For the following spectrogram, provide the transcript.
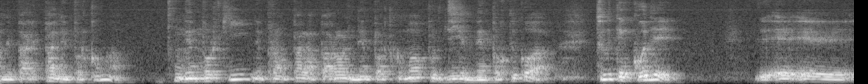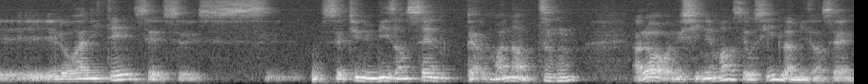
on ne parle pas n'importe comment. Mhm. N'importe qui ne prend pas la parole n'importe comment pour dire n'importe quoi. Tout est codé. Et, et- et l'oralité, c'est- une mise en scène permanente. Mhm. Alors, le cinéma, c'est aussi de la mise en scène.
